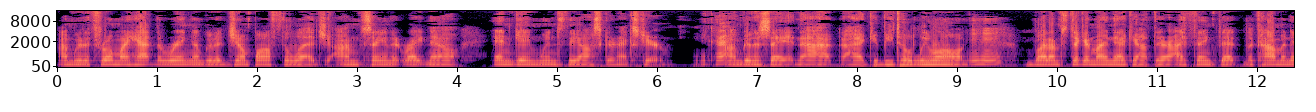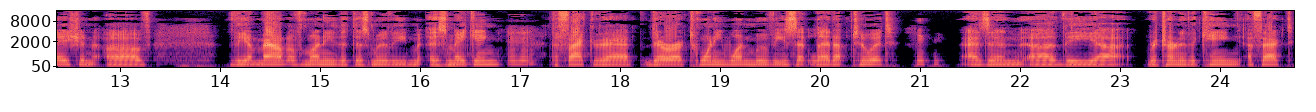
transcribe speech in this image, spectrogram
I'm going to throw my hat in the ring. I'm going to jump off the ledge. I'm saying it right now. Endgame wins the Oscar next year. Okay. I'm going to say it. Now, I, I could be totally wrong, but I'm sticking my neck out there. I think that the combination of the amount of money that this movie m- is making, the fact that there are 21 movies that led up to it, as in uh, the uh, Return of the King effect,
